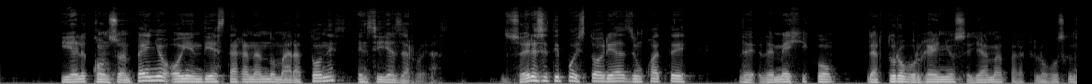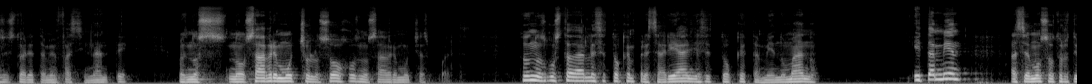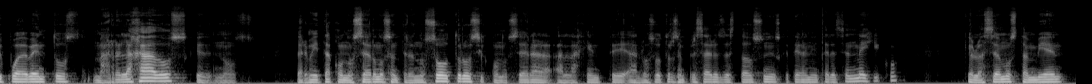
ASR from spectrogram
Y él con su empeño hoy en día está ganando maratones en sillas de ruedas. Entonces, ese tipo de historias de un cuate de, de México, de Arturo Burgueño se llama, para que lo busquen, su historia también fascinante pues nos, nos abre mucho los ojos, nos abre muchas puertas. Entonces nos gusta darle ese toque empresarial y ese toque también humano. Y también hacemos otro tipo de eventos más relajados que nos permita conocernos entre nosotros y conocer a, la gente, a los otros empresarios de Estados Unidos que tengan interés en México, que lo hacemos también,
